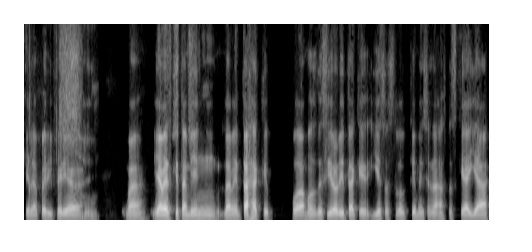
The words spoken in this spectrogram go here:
Que la periferia, ¿va? Ya ves que también la ventaja que podamos decir ahorita, que, y eso es lo que mencionabas, pues que haya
